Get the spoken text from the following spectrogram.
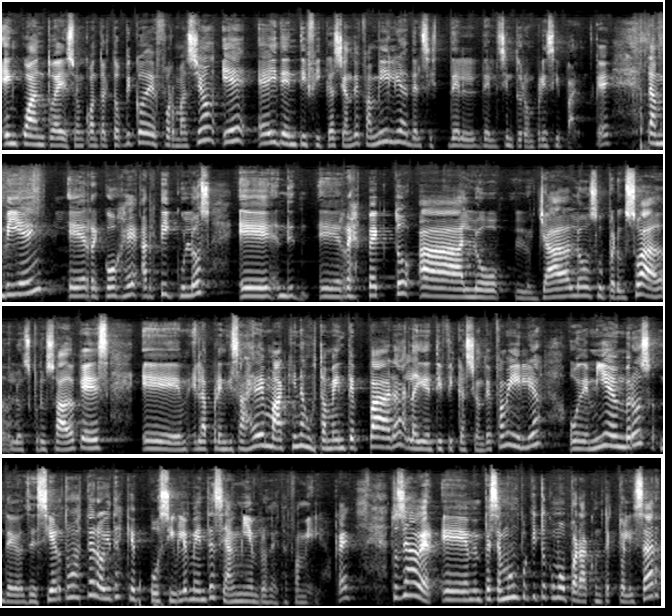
en cuanto a eso, en cuanto al tópico de formación e, e identificación de familias del, del, del cinturón principal. ¿okay? También eh, recoge artículos eh, eh, respecto a lo, ya lo superusado, lo superusado que es el aprendizaje de máquinas justamente para la identificación de familias o de miembros de, de, ciertos asteroides que posiblemente sean miembros de esta familia. ¿okay? Entonces, a ver, empecemos un poquito como para contextualizar,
